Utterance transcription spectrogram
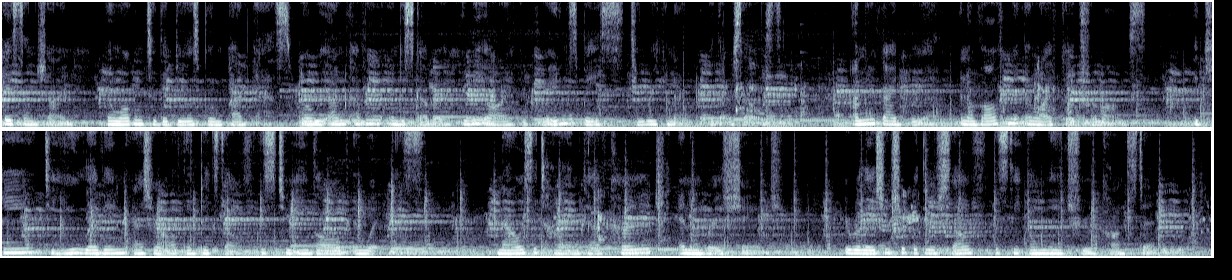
Hey, sunshine, and welcome to the Dew Bloom podcast, where we uncover and discover who we are through creating space to reconnect with ourselves. I'm your guide, Bria, an involvement and life coach for moms. The key to you living as your authentic self is to evolve and witness. Now is the time to have courage and embrace change. Your relationship with yourself is the only true constant.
